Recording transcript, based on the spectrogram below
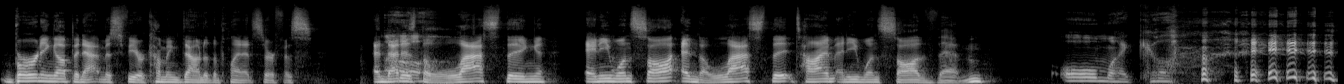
burning up an atmosphere coming down to the planet's surface. And that is the Oh. last thing anyone saw and the last th- time anyone saw them. Oh my god.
